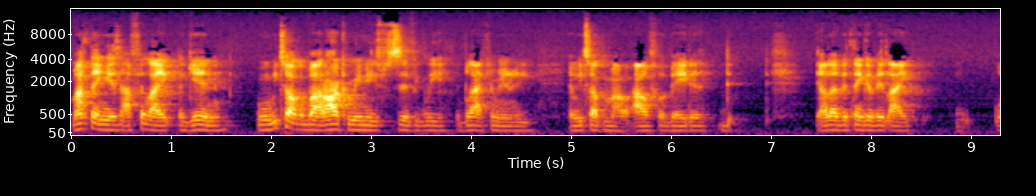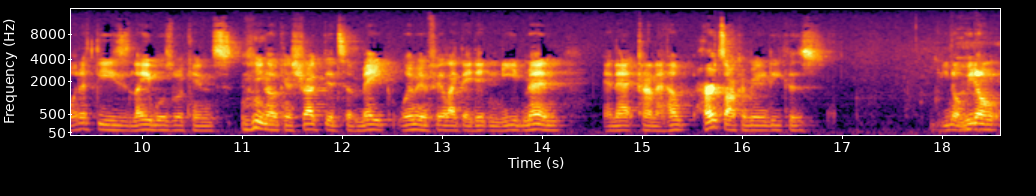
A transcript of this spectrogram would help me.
My thing is, I feel like again, when we talk about our community specifically, the black community, and we talk about alpha, beta, y'all ever think of it like, what if these labels were con- you know constructed to make women feel like they didn't need men, and that kind of help hurts our community because, you know, we don't.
